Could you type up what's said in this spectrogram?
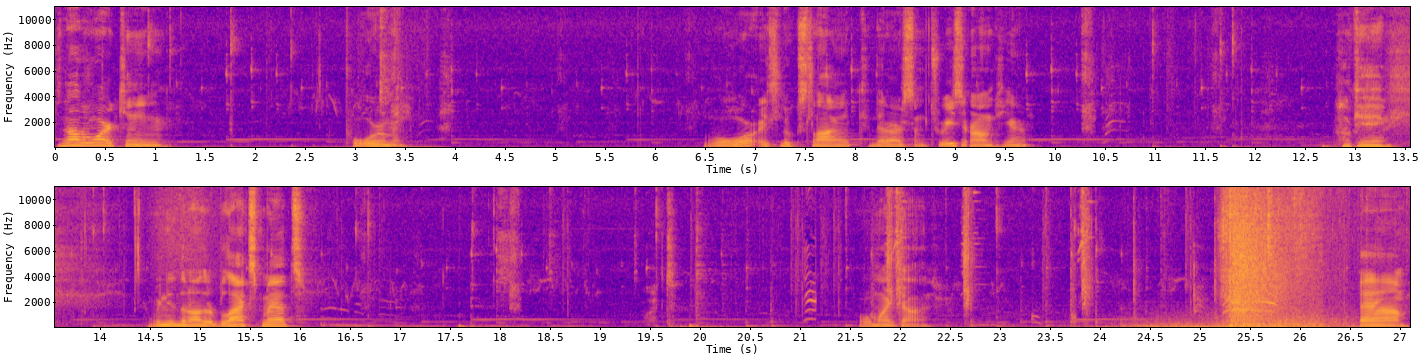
It's not working. Poor me. War, it looks like there are some trees around here. Okay. We need another blacksmith. What? Oh my god. Bam.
